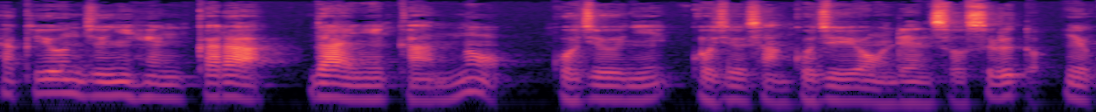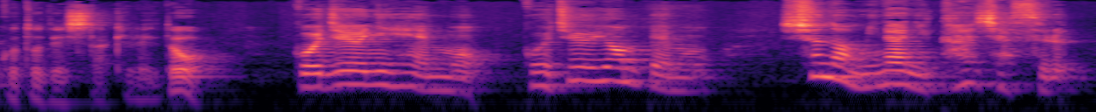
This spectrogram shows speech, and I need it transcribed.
142編から第2巻の52、53、54を連想するということでしたけれど、52編も54編も「主の皆に感謝する」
